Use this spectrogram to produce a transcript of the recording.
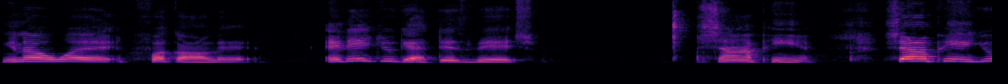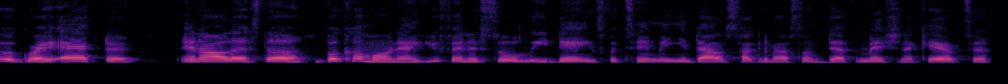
You know what? Fuck all that. And then you got this bitch, Sean Penn. Sean Penn, you a great actor and all that stuff. But come on now, you finna sue Lee Daniels for $10 million talking about some defamation of character.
